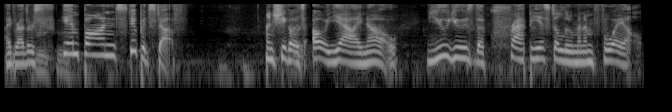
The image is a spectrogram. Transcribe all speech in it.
I'd rather mm-hmm. skimp on stupid stuff. And she goes, Oh, yeah, I know. You use the crappiest aluminum foil.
